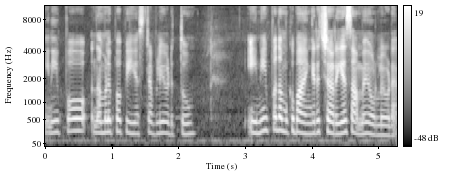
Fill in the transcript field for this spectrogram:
ഇനിയിപ്പോൾ നമ്മളിപ്പോൾ പി എസ് ഡബ്ല്യു എടുത്തു. ഇനിയിപ്പോൾ നമുക്ക് ഭയങ്കര ചെറിയ സമയമുള്ളൂ ഇവിടെ.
